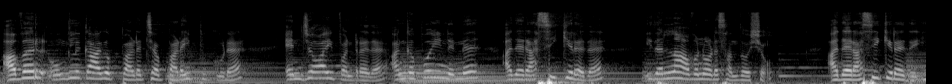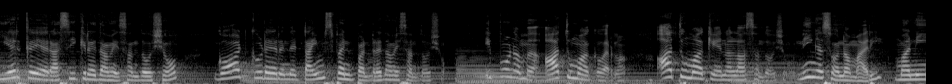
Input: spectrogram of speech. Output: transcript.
அவர் உங்களுக்காக படைச்ச படைப்பு கூட என்ஜாய் பண்ணுறத அங்கே போய் நின்று அதை ரசிக்கிறத இதெல்லாம் அவனோட சந்தோஷம். அதை ரசிக்கிறது இயற்கையை ரசிக்கிறது அவன் சந்தோஷம். காட் கூட இருந்து டைம் ஸ்பெண்ட் பண்ணுறது அவன் சந்தோஷம். இப்போ நம்ம ஆத்துமாக்கு வரலாம். ஆத்துமாக்கு என்னெல்லாம் சந்தோஷம்? நீங்கள் சொன்ன மாதிரி மணி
